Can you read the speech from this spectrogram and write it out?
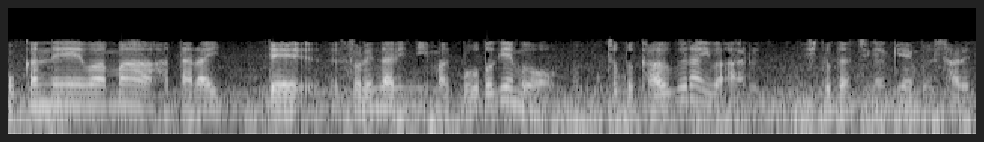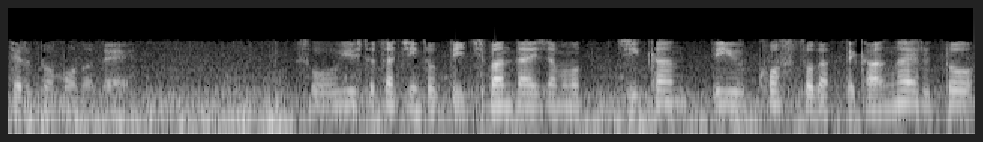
お金はまあ働いて、それなりに、まあ、ボードゲームをちょっと買うぐらいはある人たちがゲームされてると思うので、そういう人たちにとって一番大事なもの時間っていうコストだって考えると、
